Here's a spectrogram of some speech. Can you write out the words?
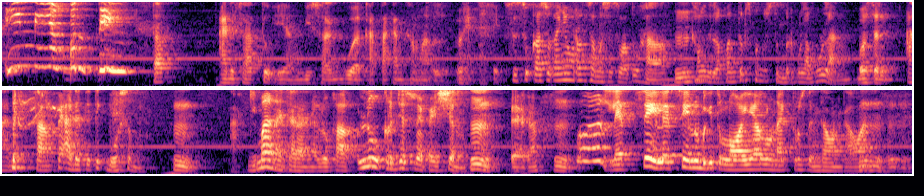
Ini yang penting. Tapi ada satu yang bisa gue katakan sama lu. Wih, asik. Sesuka-sukanya orang sama sesuatu hal, kalau dilakukan terus terus berulang-ulang, Bosen. ada sampai ada titik bosen. Hmm. Nah, gimana caranya lu kalau lu kerja sesuai passion, Hmm. ya kan? Wah, let's say, let's say lu begitu loyal, lu naik terus dan kawan-kawan. Hmm, hmm, hmm.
